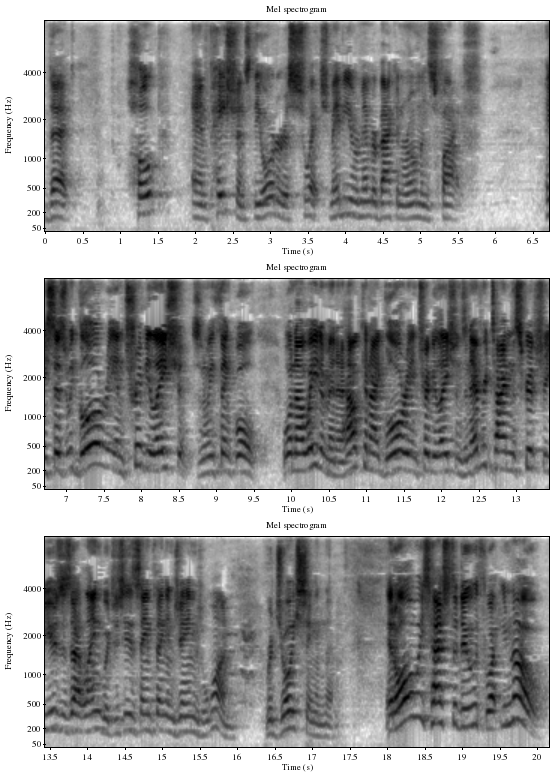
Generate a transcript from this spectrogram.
that hope and patience, the order is switched. Maybe you remember back in Romans 5. He says, We glory in tribulations. And we think, well, well, now wait a minute. How can I glory in tribulations? And every time the scripture uses that language, you see the same thing in James 1 rejoicing in them. It always has to do with what you know.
